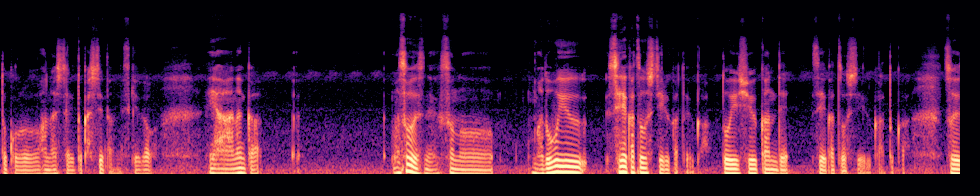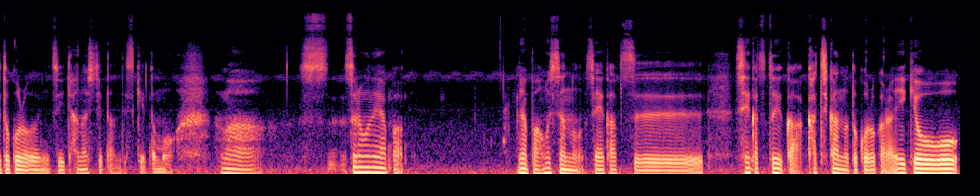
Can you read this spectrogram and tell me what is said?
ところを話したりとかしてたんですけどいやーなんか、まあ、そうですね。その、まあ、どういう生活をしているかというかどういう習慣で生活をしているかとかそういうところについて話してたんですけれどもまあそれもねやっぱやっぱ星さんの生活生活というか価値観のところから影響を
